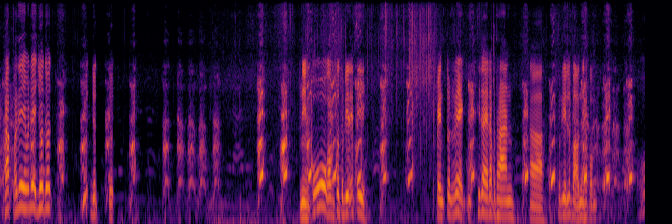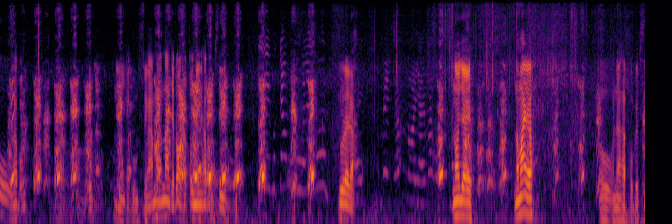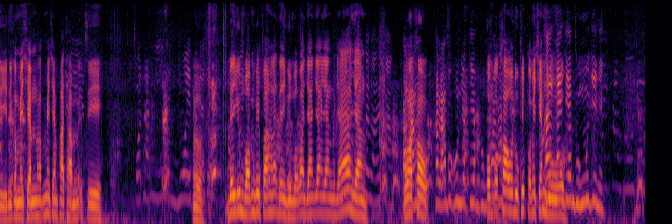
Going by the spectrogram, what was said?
ครับมาดิมาดิหยุดหยุดหยุดหยุดหยุดนี่โอ้ครับต้นทุเรียนเอฟซีเป็นต้นแรกที่ได้รับประทานอ่าทุเรียนหรือเปล่านี่ครับผม โอ้ครับผม นี่ครับผมสวยงามมากน่าจะรอดครับต้นนี้นะครับเอฟซีดูอะไรล่ะหนอใหญ่หน่อไม้เหรอ โอ้นะครับผม FC นี่ก็แม่แชมป์นะครับแม่แชมป์พาทำ FC บ่ทันนี้หน่วยเออ ได้ยินบอกไม่เคยฟังแล้วได้ยินบอกว่ายังยังยังยังยัง เพราะว่าเข้า ข้างหลังพวกคุณจะเตรียมถุงผมก็เข้าดูคลิปของแม่แชมป์ใครอยู่ ใครเตรียมถุงเมื่อกี้นี่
